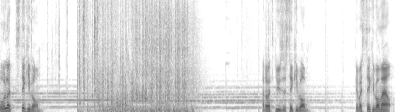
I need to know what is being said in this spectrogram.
Oh look, sticky bomb. How do I use a sticky bomb? Get my sticky bomb out.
